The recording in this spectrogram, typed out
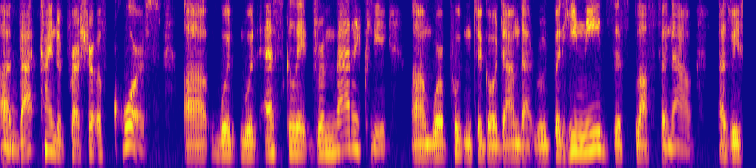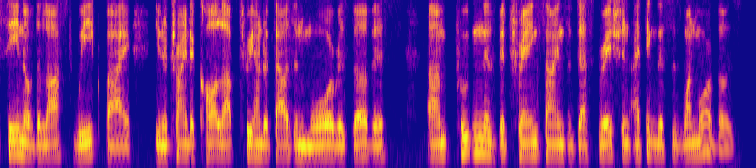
Uh, mm. That kind of pressure, of course, uh, would would escalate dramatically um, were Putin to go down that route. But he needs this bluff for now, as we've seen over the last week by you know trying to call up 300,000 more reservists. Um, Putin is betraying signs of desperation. I think this is one more of those.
